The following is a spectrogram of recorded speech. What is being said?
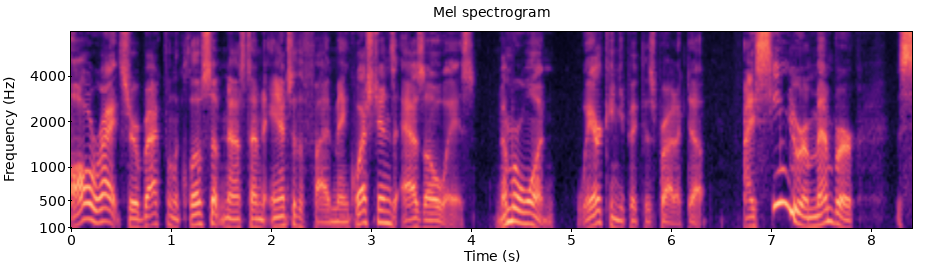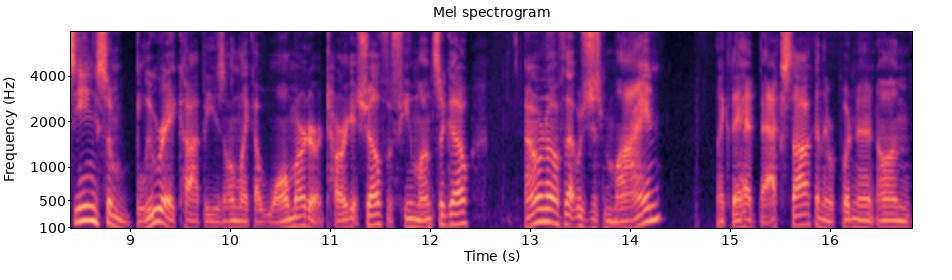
All right, so we're back from the close-up. Now it's time to answer the five main questions, as always. Number one, where can you pick this product up? I seem to remember seeing some Blu-ray copies on like a Walmart or a Target shelf a few months ago. I don't know if that was just mine, like they had backstock and they were putting it on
